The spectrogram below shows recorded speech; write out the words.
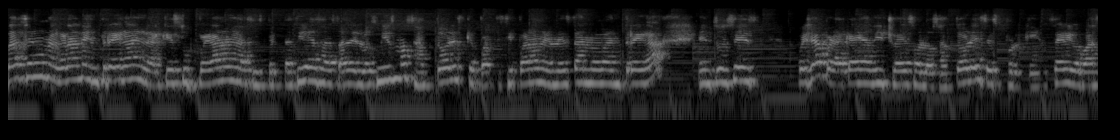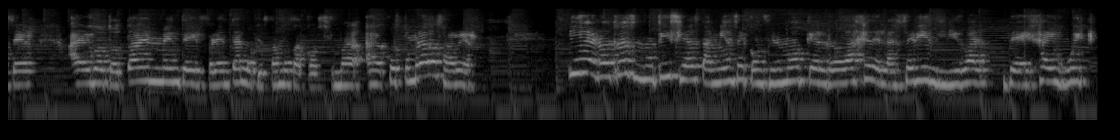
va a ser una gran entrega en la que superaron las expectativas hasta de los mismos actores que participaron en esta nueva entrega. Entonces, pues ya para que hayan dicho eso los actores es porque en serio va a ser algo totalmente diferente a lo que estamos acostumbrados a ver. Y en otras noticias también se confirmó que el rodaje de la serie individual de High Week,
